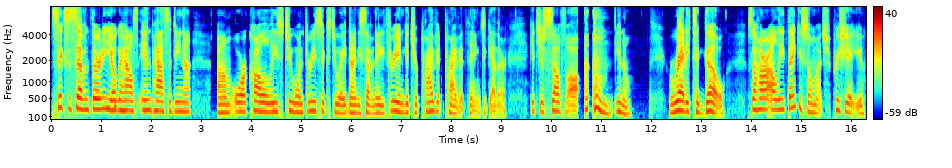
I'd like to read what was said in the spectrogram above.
6 to 7.30, Yoga House in Pasadena. Um, or call Elise 213-628-9783 and get your private, private thing together. Get yourself, all, you know, ready to go. Saharah Ali, thank you so much. Appreciate you.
